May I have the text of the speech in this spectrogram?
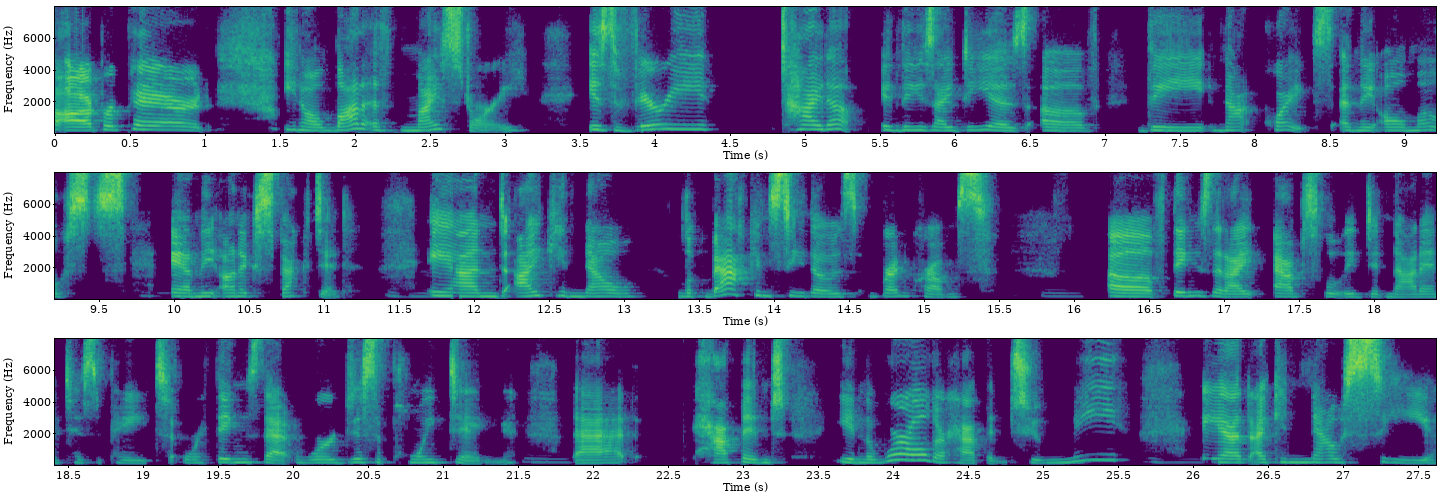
are prepared. You know, a lot of my story is very tied up in these ideas of the not quites and the almosts and the unexpected. Mhm. And I can now look back and see those breadcrumbs Mm. of things that I absolutely did not anticipate or things that were disappointing Mm. that happened in the world or happened to me. Mhm. And I can now see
